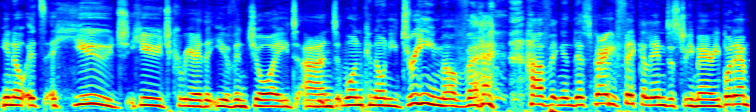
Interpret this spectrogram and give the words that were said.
you know it's a huge, huge career that you've enjoyed, and one can only dream of uh, having in this very fickle industry, Mary. But um,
